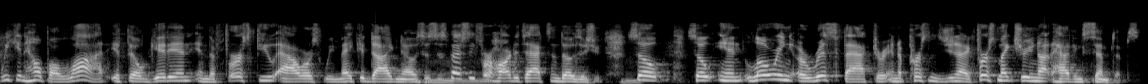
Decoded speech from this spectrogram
we can help a lot if they'll get in in the first few hours. We make a diagnosis, mm. especially for heart attacks and those issues. Mm-hmm. So, so in lowering a risk factor in a person's genetic, first make sure you're not having symptoms,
